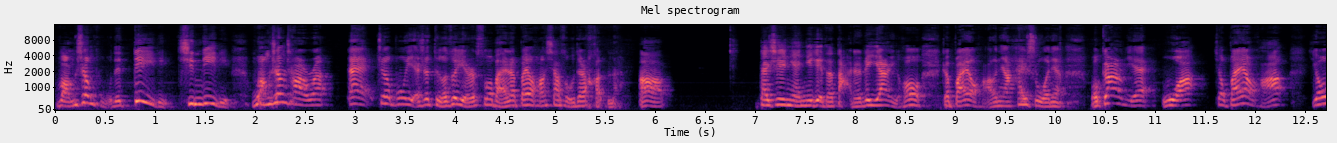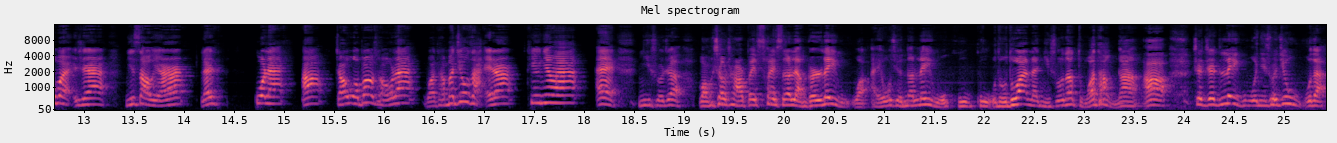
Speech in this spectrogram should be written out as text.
王胜普的弟弟，亲弟弟王胜超啊！哎，这不也是得罪人？说白了，白小航下手有点狠了啊！但是呢，你给他打成这样以后，这白小航呢还说呢，我告诉你，我叫白小航，有本事你找人来过来啊，找我报仇来，我他妈就在这，听见没？哎，你说这王少超被踹折两根肋骨啊，哎呦，我觉得那肋骨骨骨头断了，你说那多疼啊啊！这这肋骨，你说就捂的，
